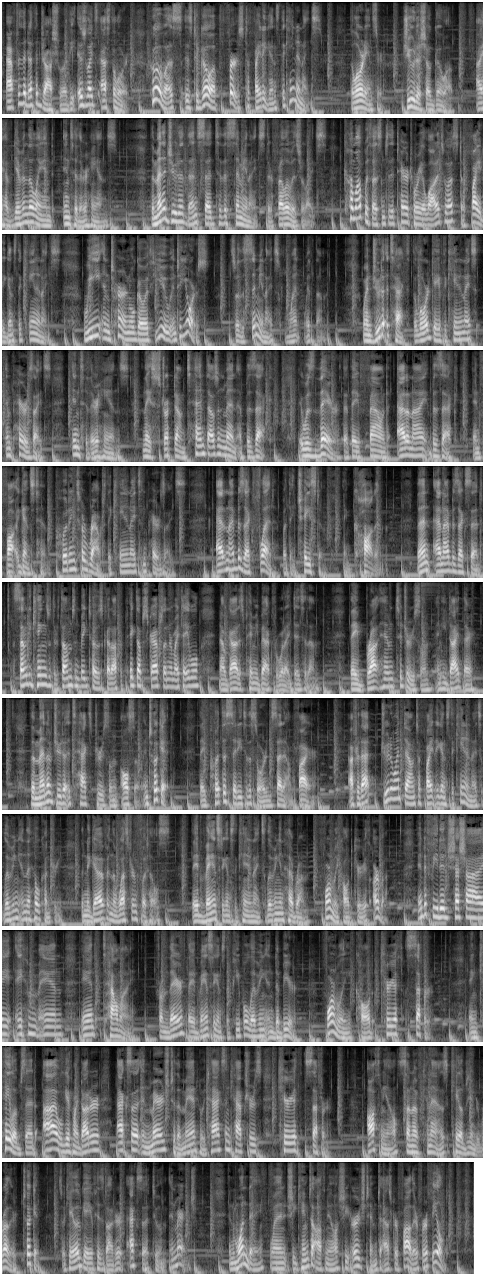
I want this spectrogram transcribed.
After the death of Joshua, the Israelites asked the Lord, Who of us is to go up first to fight against the Canaanites? The Lord answered, Judah shall go up. I have given the land into their hands. The men of Judah then said to the Simeonites, their fellow Israelites, Come up with us into the territory allotted to us to fight against the Canaanites. We, in turn, will go with you into yours. So the Simeonites went with them. When Judah attacked, the Lord gave the Canaanites and Perizzites into their hands, and they struck down 10,000 men at Bezek. It was there that they found Adonai Bezek and fought against him, putting to rout the Canaanites and Perizzites. Adonai Bezek fled, but they chased him and caught him. Then Adonai Bezek said, Seventy kings with their thumbs and big toes cut off have picked up scraps under my table. Now God has paid me back for what I did to them. They brought him to Jerusalem, and he died there. The men of Judah attacked Jerusalem also and took it. They put the city to the sword and set it on fire. After that, Judah went down to fight against the Canaanites living in the hill country, the Negev, and the western foothills they advanced against the Canaanites living in Hebron, formerly called Kiriath Arba, and defeated Sheshai, Ahiman, and Talmai. From there, they advanced against the people living in Debir, formerly called Kiriath Sepher. And Caleb said, I will give my daughter Achsah in marriage to the man who attacks and captures Kiriath Sepher. Othniel, son of Kenaz, Caleb's younger brother, took it. So Caleb gave his daughter Achsah to him in marriage. And one day, when she came to Othniel, she urged him to ask her father for a field.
